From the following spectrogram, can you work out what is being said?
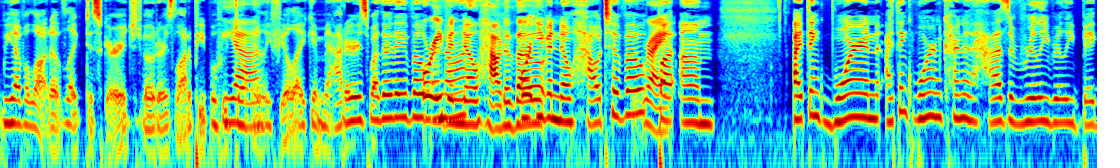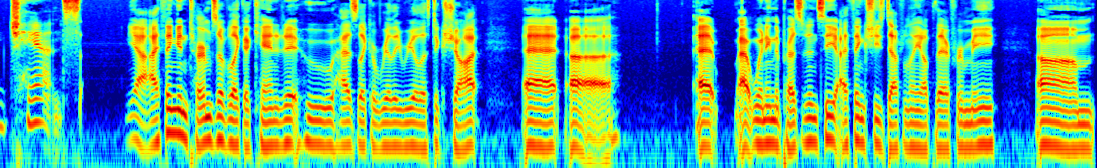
we have a lot of like discouraged voters, a lot of people who Yeah. don't really feel like it matters whether they vote or or, even not know how to vote. or even know how to vote. Right. But um, I think Warren, I think Warren kind of has a really, really big chance. Yeah, I think in terms of like a candidate who has like a really realistic shot at uh at at winning the presidency, I think she's definitely up there for me. Um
